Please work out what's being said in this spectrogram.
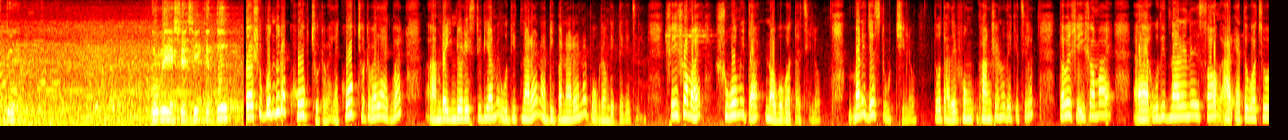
একটু কমে এসেছি, কিন্তু দর্শক বন্ধুরা, খুব ছোটোবেলায় খুব ছোটোবেলায় একবার আমরা ইনডোর স্টেডিয়ামে উদিত নারায়ণ আর দীপা নারায়ণের প্রোগ্রাম দেখতে গেছিলাম। সেই সময় শুভমিতা নবগতা ছিল মানে জাস্ট উঠছিল। তো তাদের ফাংশনও দেখেছিলাম। তবে সেই সময় উদিত নারায়ণের সং আর এত বছর,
